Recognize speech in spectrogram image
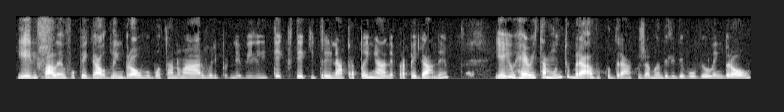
E ele fala: Eu vou pegar o Lembrol, vou botar numa árvore pro Neville ter que, ter que treinar para apanhar, né? Pra pegar, né? E aí o Harry tá muito bravo com o Draco, já manda ele devolver o Lembrol.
